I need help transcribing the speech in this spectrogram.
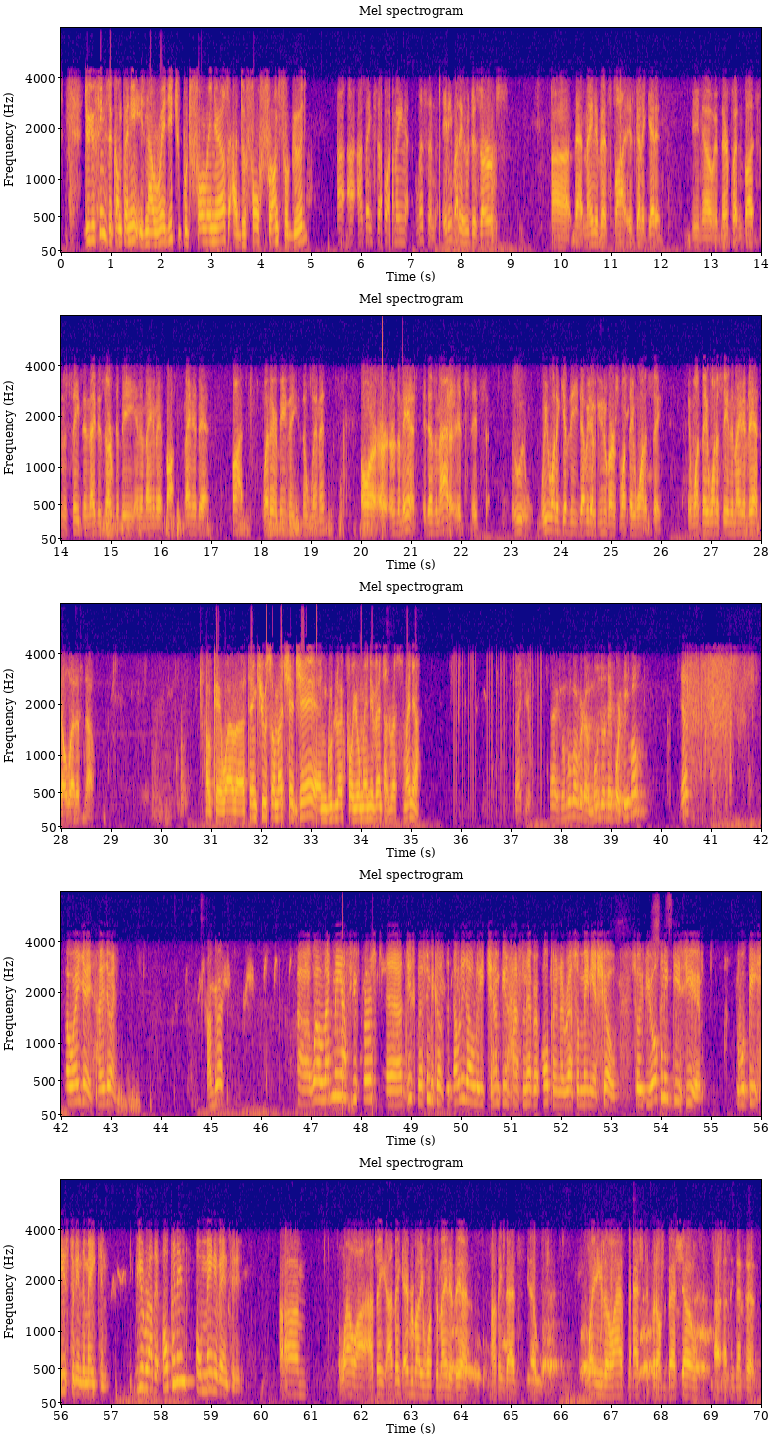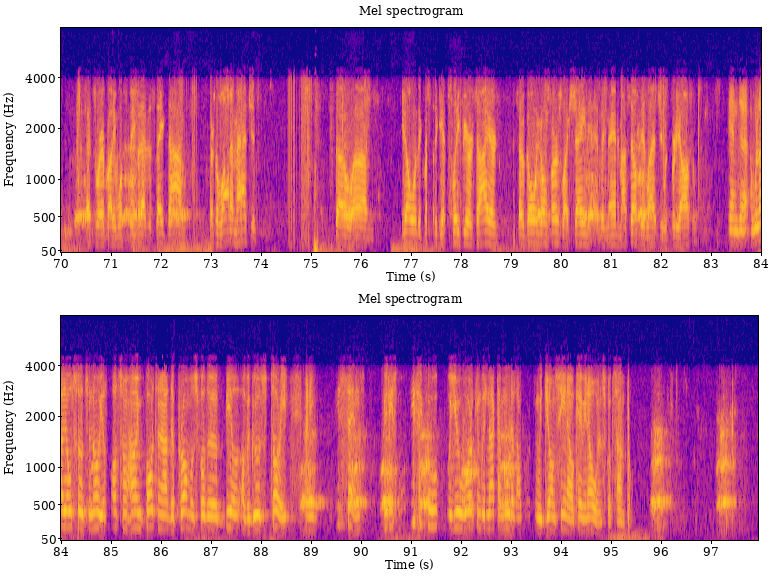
Do you think the company is now ready to put foreigners at the forefront for good? I, I think so. I mean, listen, anybody who deserves uh, that main event spot is going to get it. You know, if they're putting butts in the seat, then they deserve to be in the main event main event spot. Whether it be the the women or, or, or the men. It doesn't matter. It's it's who we want to give the WWE universe what they want to see, and what they want to see in the main event. They'll let us know. Okay, well, uh, thank you so much, AJ, and good luck for your main event at WrestleMania. Thank you. Thanks. We'll move over to Mundo Deportivo. Yes. Hello, AJ. How you doing? I'm good. Uh, well, let me ask you first uh, this question because the WWE champion has never opened a WrestleMania show. So if you open it this year, it would be history in the making. Would you rather open it or main event it? Um, well, I, think I think everybody wants a main event. I think that's you know waiting the last match to put on the best show. I, I think that's it. That's where everybody wants to be. But at the same time, there's a lot of matches. So um, you don't want the crowd to get sleepy or tired. So going on first, like Shane and McMahon and myself did last year, was pretty awesome. And uh, I would like also to know your thoughts on how important are the promos for the build of a good story. And in this sense, it is more difficult for you working with Nakamura than working with John Cena or Kevin Owens, for example.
